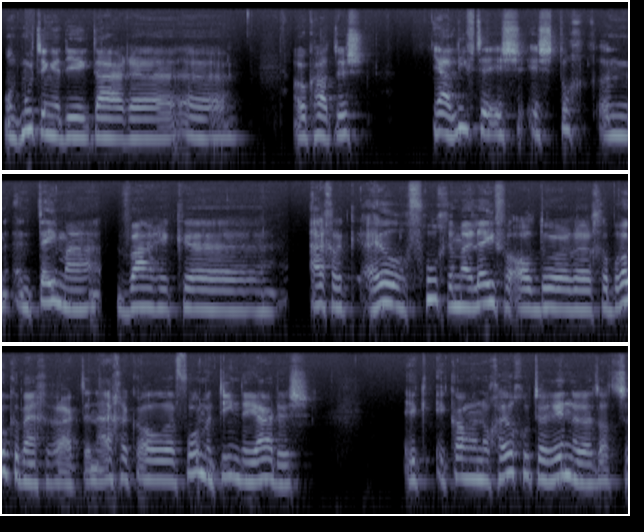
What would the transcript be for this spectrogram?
ontmoetingen die ik daar uh, uh, ook had. Dus ja, liefde is, is toch een, een thema waar ik eigenlijk heel vroeg in mijn leven al door gebroken ben geraakt. En eigenlijk al voor mijn tiende jaar dus. Ik, ik kan me nog heel goed herinneren dat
